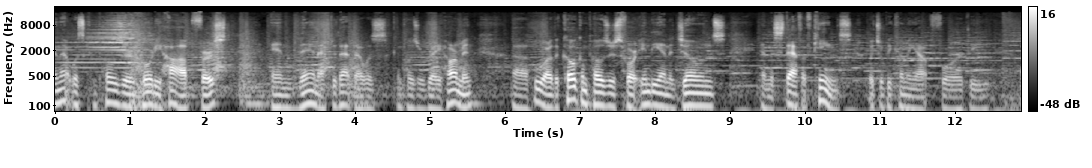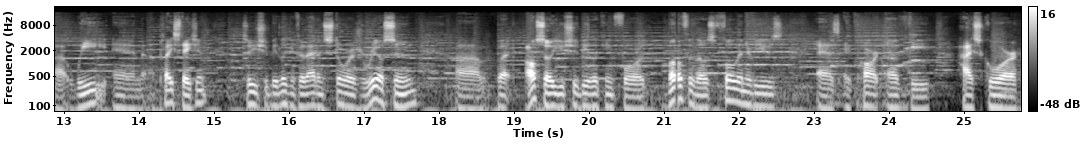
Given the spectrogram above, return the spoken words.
And that was composer Gordy Haab first, and then after that, that was composer Ray Harman, uh, who are the co-composers for Indiana Jones and the Staff of Kings, which will be coming out for the uh, Wii and PlayStation. So you should be looking for that in stores real soon. Uh, but also, you should be looking for both of those full interviews as a part of the High Score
